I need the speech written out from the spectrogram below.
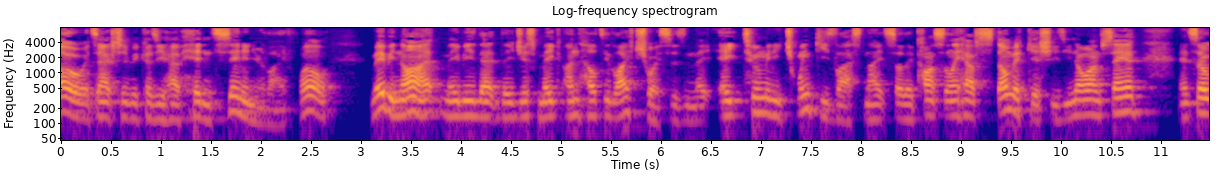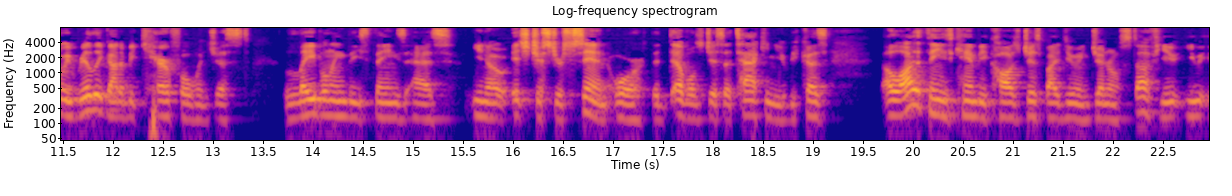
oh, it's actually because you have hidden sin in your life. Well, maybe not. Maybe that they just make unhealthy life choices and they ate too many Twinkies last night, so they constantly have stomach issues. You know what I'm saying? And so we really got to be careful when just labeling these things as, you know, it's just your sin or the devil's just attacking you because a lot of things can be caused just by doing general stuff. You you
